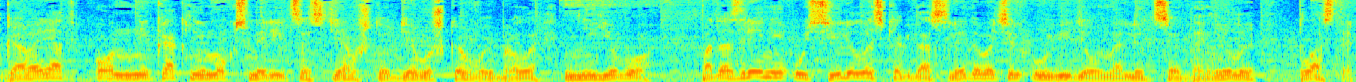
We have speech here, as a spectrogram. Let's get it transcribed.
Говорят, он никак не мог смириться с тем, что девушка выбрала не его. Подозрение усилилось, когда следователь увидел на лице Данилы пластырь.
